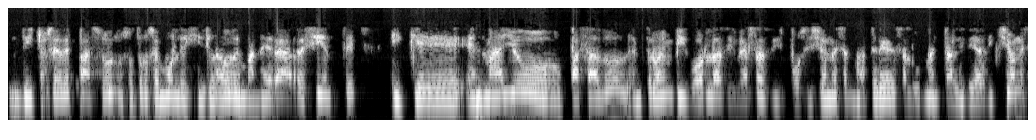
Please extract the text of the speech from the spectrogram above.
dicho sea de paso, nosotros hemos legislado de manera reciente y que en mayo pasado entró en vigor las diversas disposiciones en materia de salud mental y de adicciones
